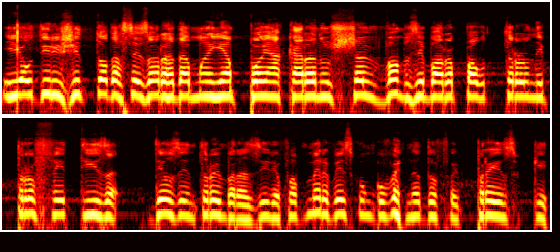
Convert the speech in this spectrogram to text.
E eu dirigindo todas as 6 horas da manhã, põe a cara no chão e vamos embora para o trono e profetiza. Deus entrou em Brasília. Foi a primeira vez que um governador foi preso, que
